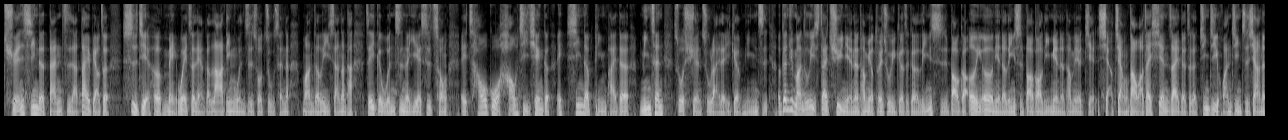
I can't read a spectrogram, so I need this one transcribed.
全新的单字啊，代表着世界和美味这两两个拉丁文字所组成的 Mondelez 啊。那它这个文。字呢，也是从诶超过好几千个诶新的品牌的名称所选出来的一个名字。而根据 Mondelez 在去年呢，他们有推出一个这个临时报告，二零二二年的临时报告里面呢，他们有讲讲讲到啊，在现在的这个经济环境之下呢，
